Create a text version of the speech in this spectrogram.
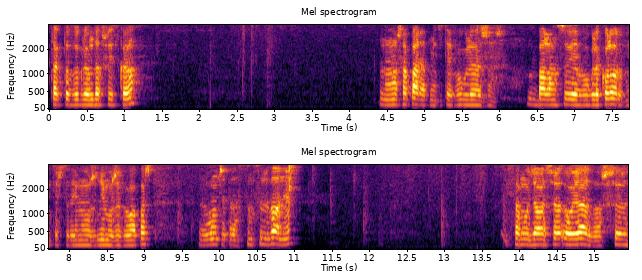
Tak to wygląda wszystko. No nasz aparat mnie tutaj w ogóle balansuje, w ogóle kolorów mi coś tutaj może, nie może wyłapać. Wyłączę teraz tą sylwanię. I samo działa się, o Jezu, aż się...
